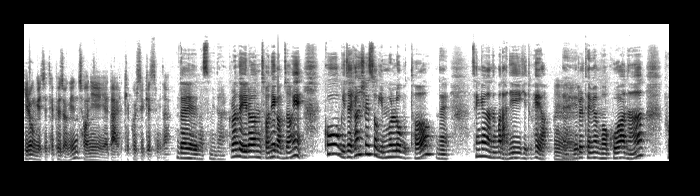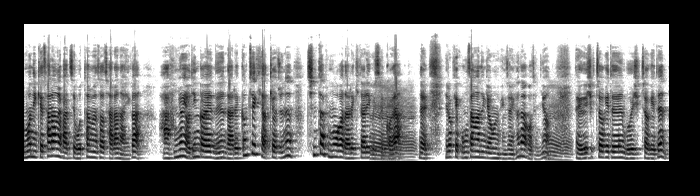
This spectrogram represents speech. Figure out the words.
이런 게 이제 대표적인 전이의 예다 이렇게 볼 수 있겠습니다. 네, 맞습니다. 그런데 이런 전이 감정이 꼭 이제 현실 속 인물로부터 네, 생겨나는 건 아니기도 해요. 음. 네, 이를테면 뭐 고아나 부모님께 사랑을 받지 못하면서 자란 아이가 아 분명히 어딘가에는 나를 끔찍히 아껴주는 친타 부모가 나를 기다리고 있을 거야. 음, 네, 이렇게 공상하는 경우는 굉장히 흔하거든요. 음, 네, 의식적이든 무의식적이든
